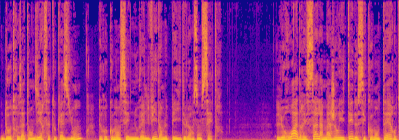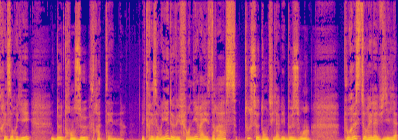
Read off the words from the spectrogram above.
D'autres attendirent cette occasion de recommencer une nouvelle vie dans le pays de leurs ancêtres. Le roi adressa la majorité de ses commentaires au trésorier de Transeux Fraten. Le trésorier devait fournir à Esdras tout ce dont il avait besoin pour restaurer la ville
